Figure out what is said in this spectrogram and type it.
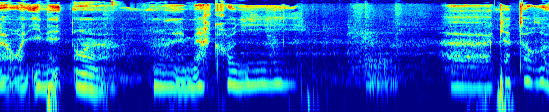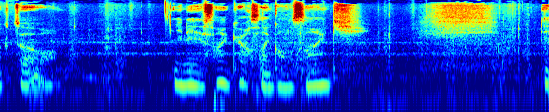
Alors, il est, euh, mercredi euh, 14 octobre. Il est 5h55 et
